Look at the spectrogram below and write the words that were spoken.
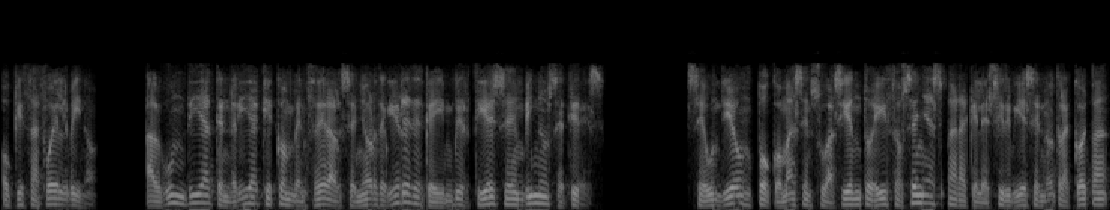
O quizá fue el vino. Algún día tendría que convencer al señor de Guire de que invirtiese en vinos etires. Se hundió un poco más en su asiento e hizo señas para que le sirviesen otra copa,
